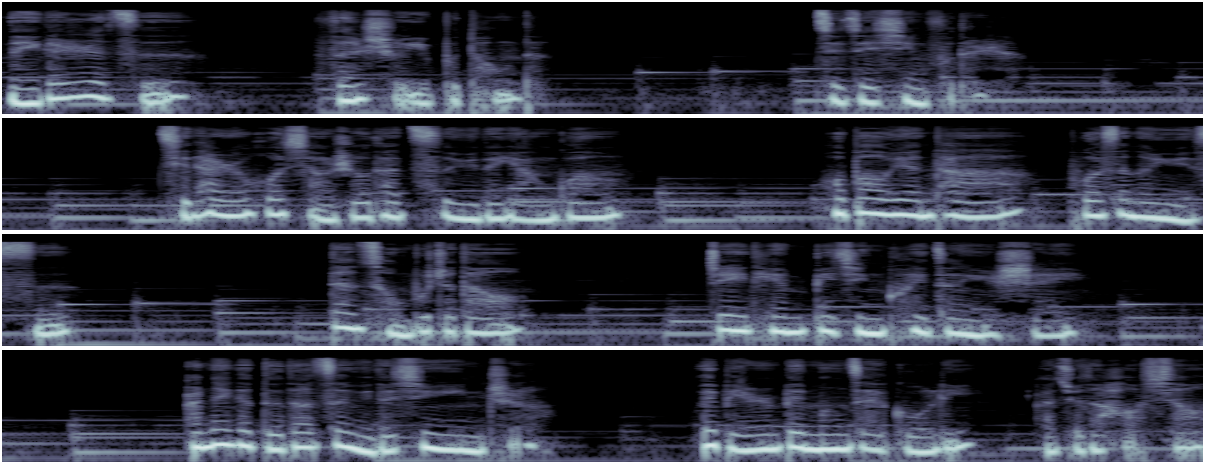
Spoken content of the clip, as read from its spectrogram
每个日子分属于不同的最最幸福的人，其他人或享受他赐予的阳光，或抱怨他泼散的雨丝，但从不知道这一天毕竟馈赠于谁。而那个得到赠予的幸运者，为别人被蒙在鼓里而觉得好笑，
